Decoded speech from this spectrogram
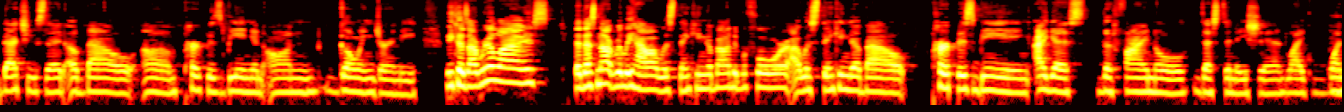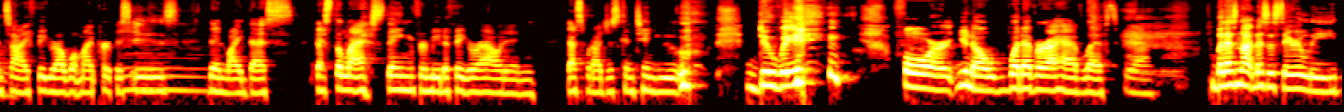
that you said about um, purpose being an ongoing journey because I realized that that's not really how I was thinking about it before. I was thinking about purpose being, I guess, the final destination. Like once mm. I figure out what my purpose mm. is, then like that's that's the last thing for me to figure out and that's what I just continue doing for, you know, whatever I have left. Yeah. but that's not necessarily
